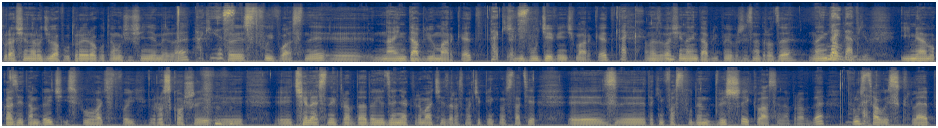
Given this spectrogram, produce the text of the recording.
która się narodziła półtorej roku temu, jeśli się nie mylę. Tak jest. To jest Twój własny y, 9W Market, Tak czyli jest. W9 Market, Tak. a nazywa się 9W, ponieważ jest na drodze 9W. 9W. I miałem okazję tam być i spróbować Twoich rozkoszy y, y, cielesnych, prawda, do jedzenia, które macie. Zaraz macie piękną stację y, z y, takim fast foodem wyższej klasy, naprawdę. Plus tak. cały sklep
